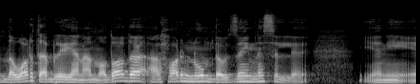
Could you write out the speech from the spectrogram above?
دورت قبل يعني على الموضوع ده على حوار النوم ده وإزاي الناس اللي يعني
